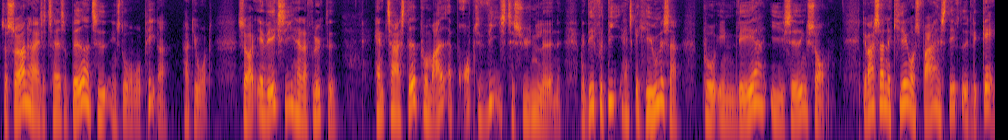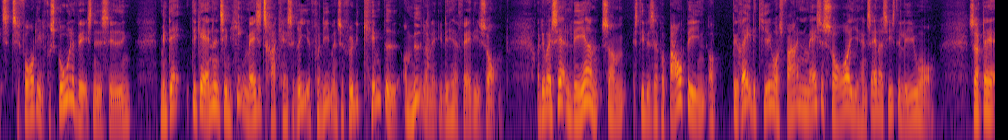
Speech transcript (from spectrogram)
Så Søren har altså taget sig bedre tid, end storebror Peter har gjort. Så jeg vil ikke sige, at han er flygtet. Han tager afsted på meget abrupt vis til syneladende, men det er fordi, han skal hævne sig på en lærer i Sædingssorg, det var sådan, at Kirkegaards far havde stiftet et legat til fordel for skolevæsenet i Sæding. Men det, det gav anledning til en hel masse trakasserier, fordi man selvfølgelig kæmpede om midlerne i det her fattige sovn. Og det var især læreren, som stillede sig på bagben og beredte Kirkegaards far en masse sorger i hans aller sidste leveår. Så da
